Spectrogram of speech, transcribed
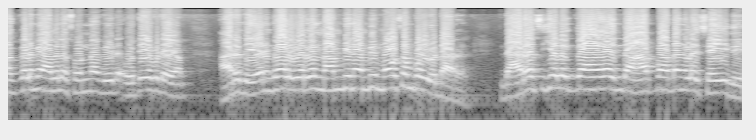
மக்களுமே அதில் சொன்ன விட ஒரே விடயம் அரசு ஏனென்றால் இவர்கள் நம்பி நம்பி மோசம் போய்விட்டார்கள். இந்த அரசியலுக்காக இந்த ஆர்ப்பாட்டங்களை செய்து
